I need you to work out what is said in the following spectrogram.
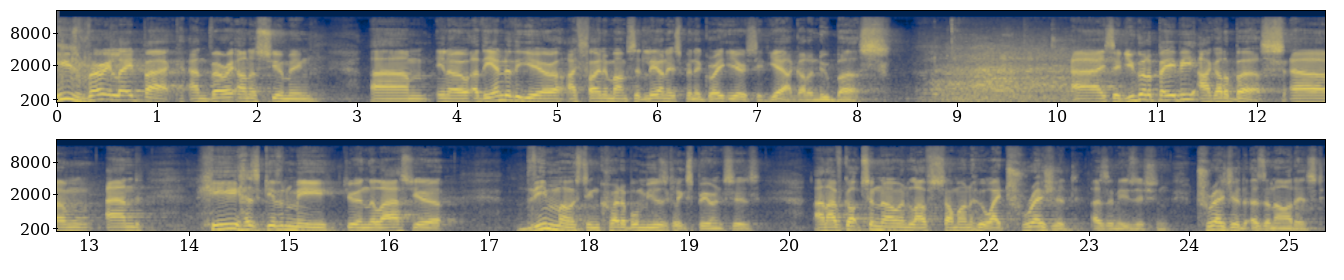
He's very laid back and very unassuming. Um, you know, at the end of the year, I phoned him up and said, Leon, it's been a great year. He said, Yeah, I got a new bus. I said, You got a baby? I got a bus. Um, and he has given me, during the last year, the most incredible musical experiences. And I've got to know and love someone who I treasured as a musician, treasured as an artist,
